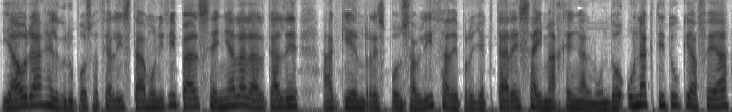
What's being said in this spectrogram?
y ahora el Grupo Socialista Municipal señala al alcalde a quien responsabiliza de proyectar esa imagen al mundo, una actitud que afea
